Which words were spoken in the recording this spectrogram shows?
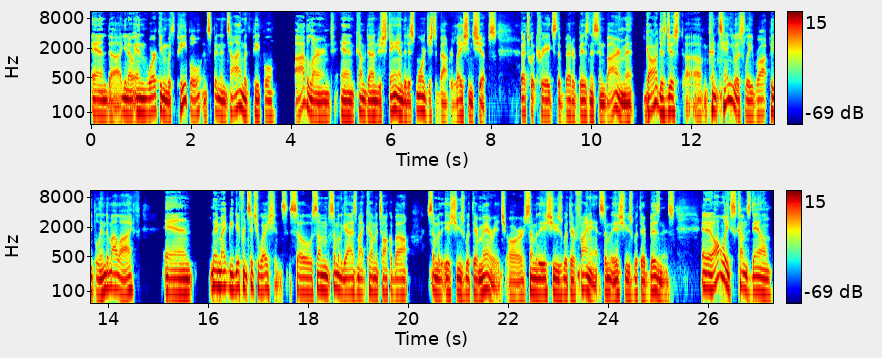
And, uh, you know, in working with people and spending time with people, I've learned and come to understand that it's more just about relationships. That's what creates the better business environment. God has just um, continuously brought people into my life and they might be different situations. So some, some of the guys might come and talk about some of the issues with their marriage or some of the issues with their finance, some of the issues with their business. And it always comes down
